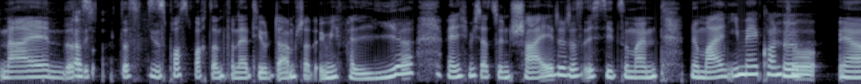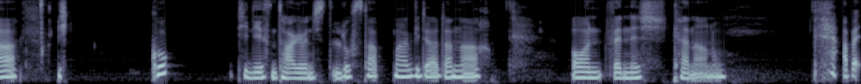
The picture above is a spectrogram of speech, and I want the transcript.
Nein, dass also. ich dass dieses Postfach dann von der TU Darmstadt irgendwie verliere, wenn ich mich dazu entscheide, dass ich sie zu meinem normalen E-Mail-Konto, ja, ich guck die nächsten Tage, wenn ich Lust habe, mal wieder danach. Und wenn nicht, keine Ahnung. Aber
